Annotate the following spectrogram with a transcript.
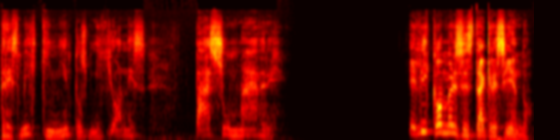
3.500 millones. ¡Pa su madre! El e-commerce está creciendo,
